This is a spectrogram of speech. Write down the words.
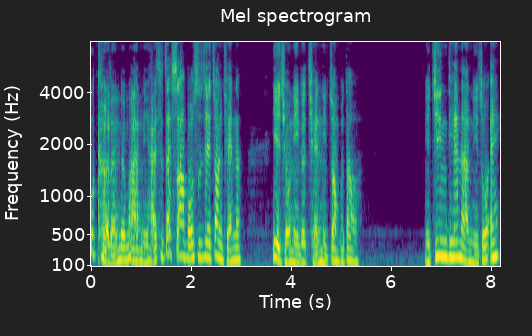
不可能的嘛，你还是在沙博世界赚钱呢，月球你的钱你赚不到啊。你今天呢，你说哎，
